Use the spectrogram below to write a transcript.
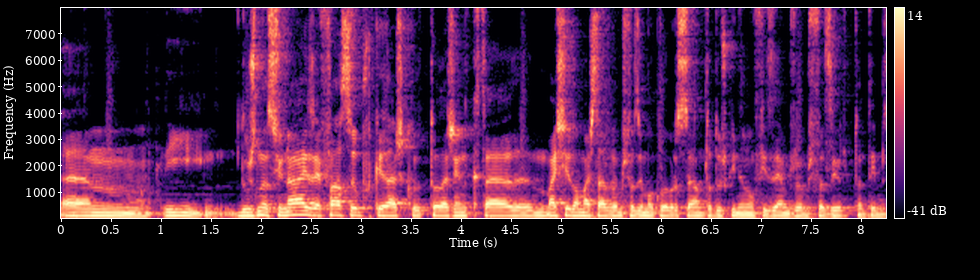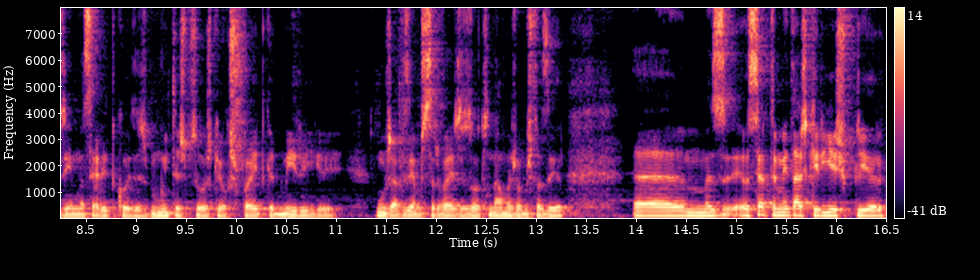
Um, e dos nacionais é fácil porque acho que toda a gente que está, mais cedo ou mais tarde, vamos fazer uma colaboração. Todos os que ainda não fizemos, vamos fazer. Portanto, temos aí uma série de coisas, muitas pessoas que eu respeito, que admiro, e uns já fizemos cervejas, outros não, mas vamos fazer. Mas eu certamente acho que iria escolher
